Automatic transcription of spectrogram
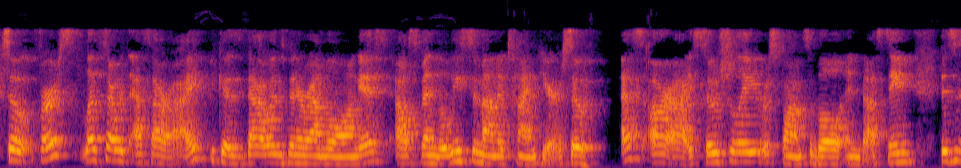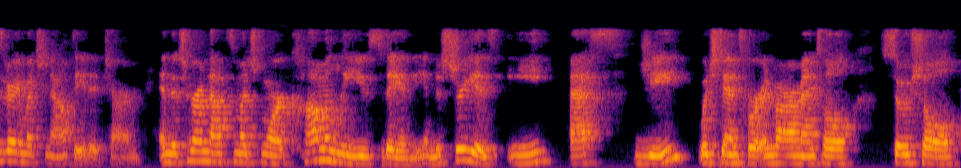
So, first, let's start with SRI because that one's been around the longest. I'll spend the least amount of time here. So, SRI, socially responsible investing, this is very much an outdated term. And the term that's much more commonly used today in the industry is ESG, which stands for environmental, social,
